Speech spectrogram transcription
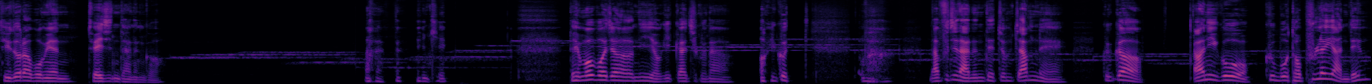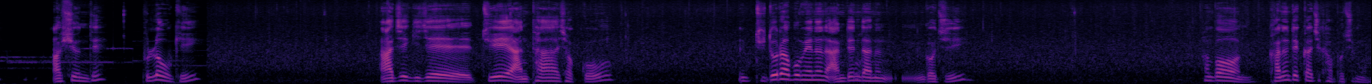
뒤돌아보면 돼진다는 거. 이게 데모 버전이 여기까지구나. 어 이거 나쁘진 않은데 좀 짧네. 그니까 아니 이거 그 뭐 더 플레이 안 됨? 아쉬운데 불러오기. 아직 이제 뒤에 안 타셨고 뒤돌아보면은 안 된다는 거지. 한번 가는 데까지 가보지 뭐.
